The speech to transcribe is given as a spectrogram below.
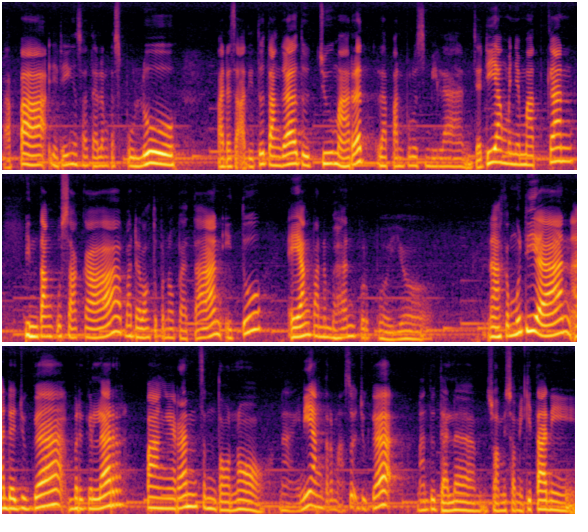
Bapak, jadi dalam ke-10. Pada saat itu tanggal 7 Maret 89. Jadi yang menyematkan bintang pusaka pada waktu penobatan itu Eyang Panembahan Purboyo. Nah, kemudian ada juga bergelar Pangeran Sentono. Nah, ini yang termasuk juga mantu dalam suami-suami kita nih,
